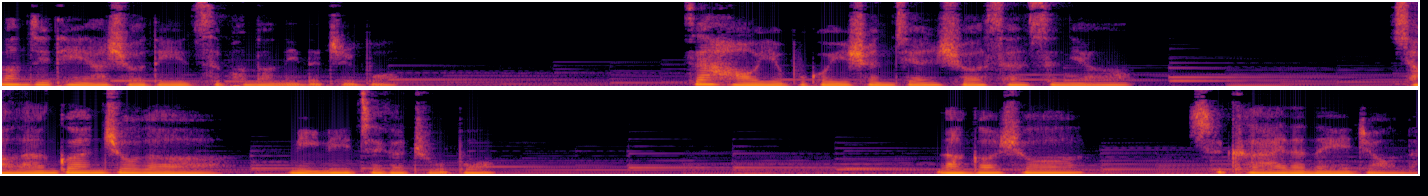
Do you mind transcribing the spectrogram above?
浪迹天涯说：“第一次碰到你的直播，再好也不过一瞬间。”说三四年了。小兰关注了米粒这个主播。狼哥说：“是可爱的那一种的。”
